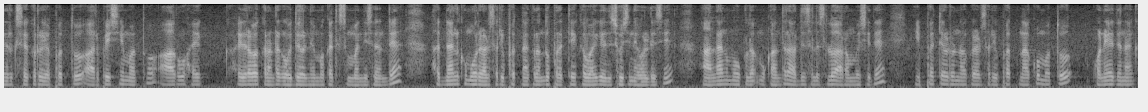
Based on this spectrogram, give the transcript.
ನಿರೀಕ್ಷಕರು ಎಪ್ಪತ್ತು, ಆರ್ ಪಿ ಸಿ ಮತ್ತು ಆರು ಹೈ, ಹೈದರಾಬಾದ್, ಕರ್ನಾಟಕ ಹುದ್ದೆಗಳ ನೇಮಕಾತಿಗೆ ಸಂಬಂಧಿಸಿದಂತೆ ಹದಿನಾಲ್ಕು ಮೂರು ಎರಡು ಸಾವಿರದ ಇಪ್ಪತ್ನಾಲ್ಕರಂದು ಪ್ರತ್ಯೇಕವಾಗಿ ಅಧಿಸೂಚನೆ ಹೊರಡಿಸಿ ಆನ್ಲೈನ್ ಮುಖ ಮುಖಾಂತರ ಅರ್ಜಿ ಸಲ್ಲಿಸಲು ಆರಂಭಿಸಿದೆ. ಇಪ್ಪತ್ತೆರಡು, ನಾಲ್ಕು, ಎರಡು ಸಾವಿರದ ಇಪ್ಪತ್ನಾಲ್ಕು ಮತ್ತು ಕೊನೆಯ ದಿನಾಂಕ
